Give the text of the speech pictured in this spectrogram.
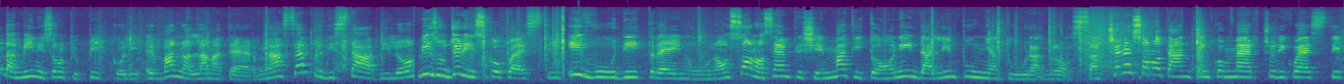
i bambini sono più piccoli e vanno alla materna sempre di stabilo vi suggerisco questi i Woody 3 in 1 sono semplici matitoni dall'impugnatura grossa. Ce ne sono tanti in commercio di questi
